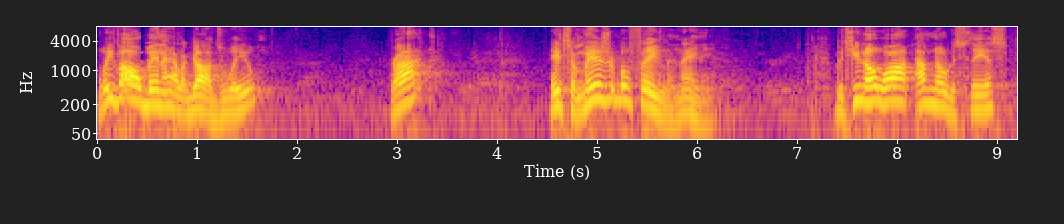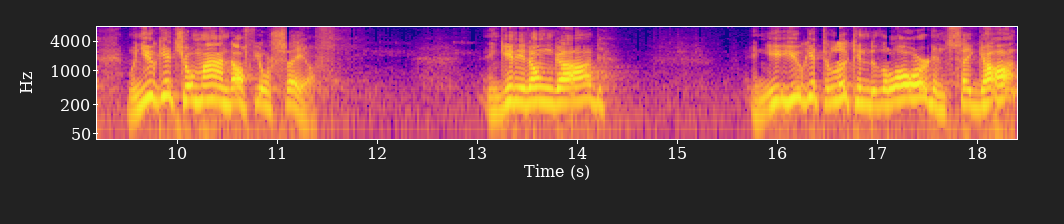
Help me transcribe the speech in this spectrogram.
We've all been out of God's will, right? It's a miserable feeling, ain't it? But you know what? I've noticed this. When you get your mind off yourself and get it on God, and you, you get to look into the Lord and say, God,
